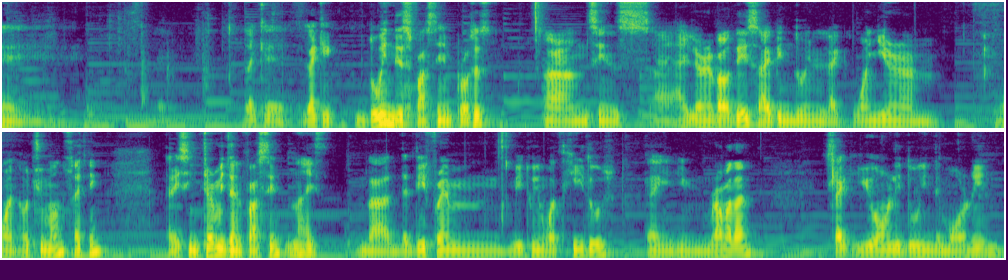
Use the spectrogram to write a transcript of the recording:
Uh, like a, like a, doing this fasting process um, since I, I learned about this i've been doing like one year and one or two months i think that is intermittent fasting Nice. that the difference between what he does in, in ramadan it's like you only do in the morning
